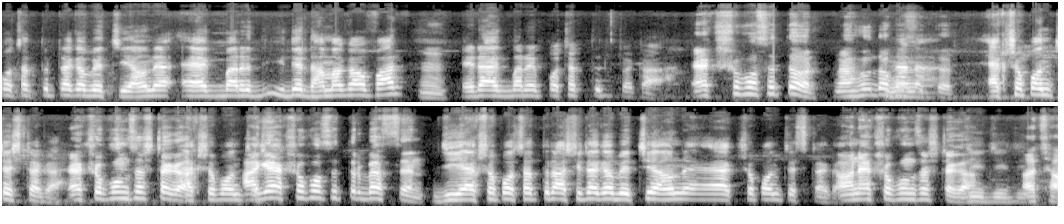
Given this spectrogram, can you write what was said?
পঁচাত্তর টাকা বেচছি। এখন একবারে ঈদের ধামাকা অফার এটা একবারে পঁচাত্তর টাকা। একশো পঁচাত্তর? না একশো পঞ্চাশ টাকা। একশো পঞ্চাশ টাকা? একশো পঞ্চাশ। আগে একশো পঁচাত্তর বেচছেন? জি একশো পঁচাত্তর আশি টাকা বেচছি। এখন একশো পঞ্চাশ টাকা। এখন একশো পঞ্চাশ টাকা? জি জি জি। আচ্ছা।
